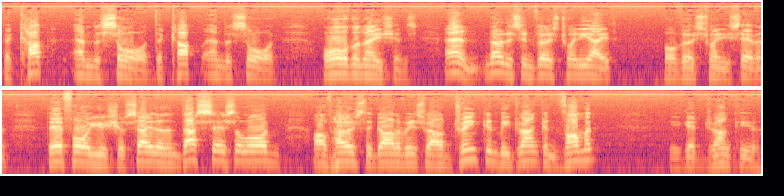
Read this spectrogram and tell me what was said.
the cup and the sword, the cup and the sword, all the nations. And notice in verse 28 or verse 27, therefore you shall say to them, Thus says the Lord of hosts, the God of Israel, drink and be drunk and vomit. You get drunk, you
